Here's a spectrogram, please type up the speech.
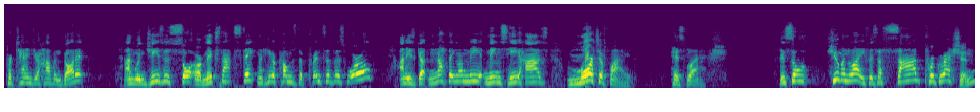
pretend you haven't got it. And when Jesus saw or makes that statement, here comes the prince of this world, and he's got nothing on me, it means he has mortified his flesh. And so human life is a sad progression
